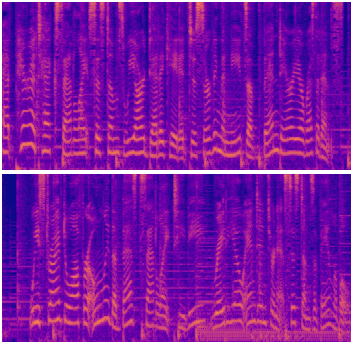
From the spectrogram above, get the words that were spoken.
At Paratech Satellite Systems, we are dedicated to serving the needs of Bend area residents. We strive to offer only the best satellite TV, radio, and internet systems available.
